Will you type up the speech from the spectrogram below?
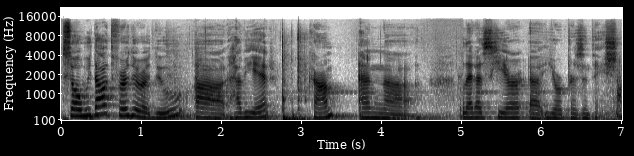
So without further ado, uh, Javier, come and uh, let us hear uh, your presentation.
